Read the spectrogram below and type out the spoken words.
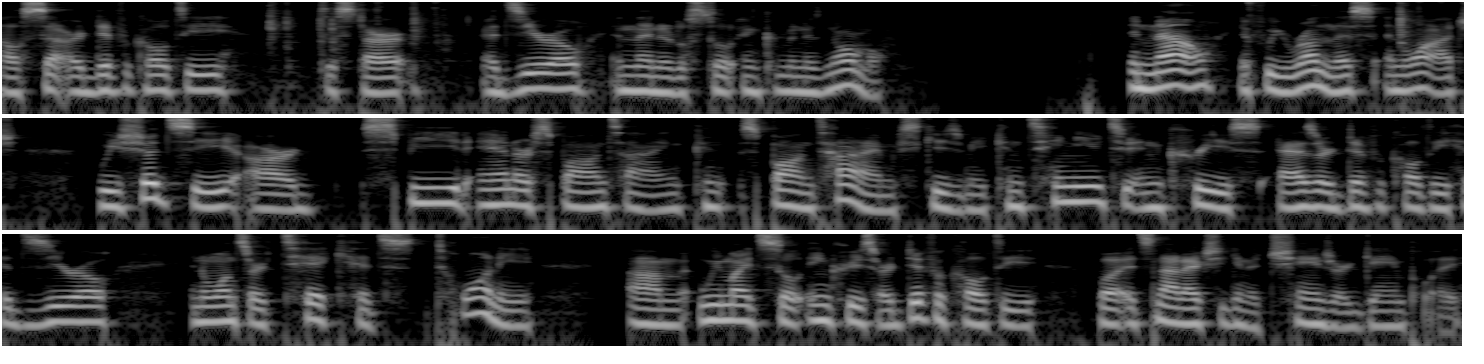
I'll set our difficulty to start at zero, and then it'll still increment as normal. And now, if we run this and watch, we should see our speed and our spawn time, spawn time, excuse me, continue to increase as our difficulty hits zero. And once our tick hits 20, um, we might still increase our difficulty, but it's not actually going to change our gameplay.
